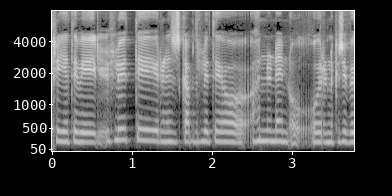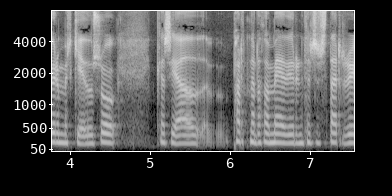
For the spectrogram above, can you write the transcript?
kreatífi hluti, í rauninni þessi skapnir hluti og hönnunin og, og í rauninni kannski vörumerkið og svo kannski að partnera það með í þessum stærri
